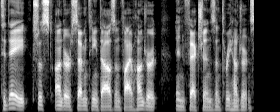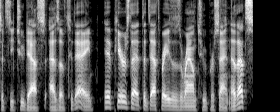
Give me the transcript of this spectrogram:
To date, just under 17,500 infections and 362 deaths as of today. It appears that the death rate is around 2%. Now, that's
